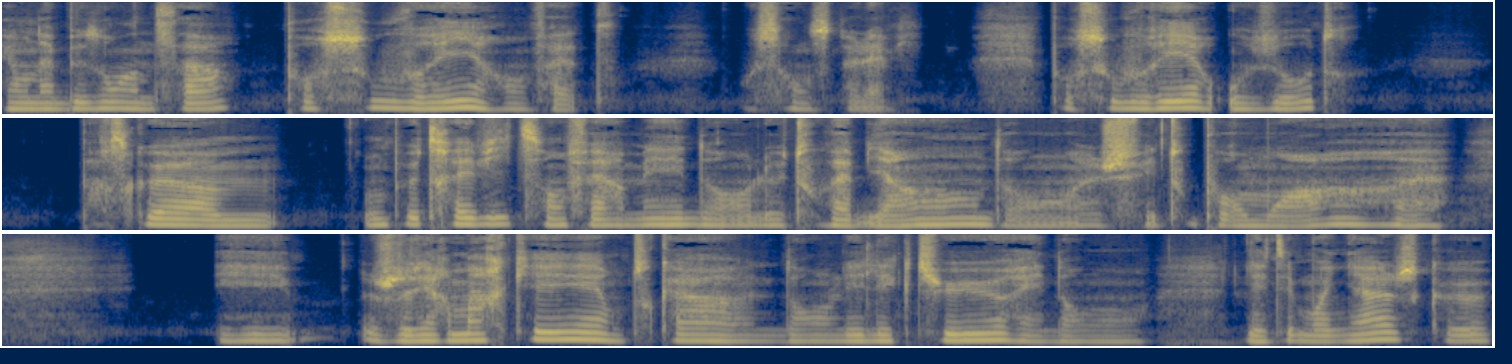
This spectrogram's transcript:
Et on a besoin de ça pour s'ouvrir, en fait, au sens de la vie. Pour s'ouvrir aux autres. Parce que euh, on peut très vite s'enfermer dans le tout va bien, dans je fais tout pour moi. Euh, et j'ai remarqué, en tout cas dans les lectures et dans les témoignages, que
